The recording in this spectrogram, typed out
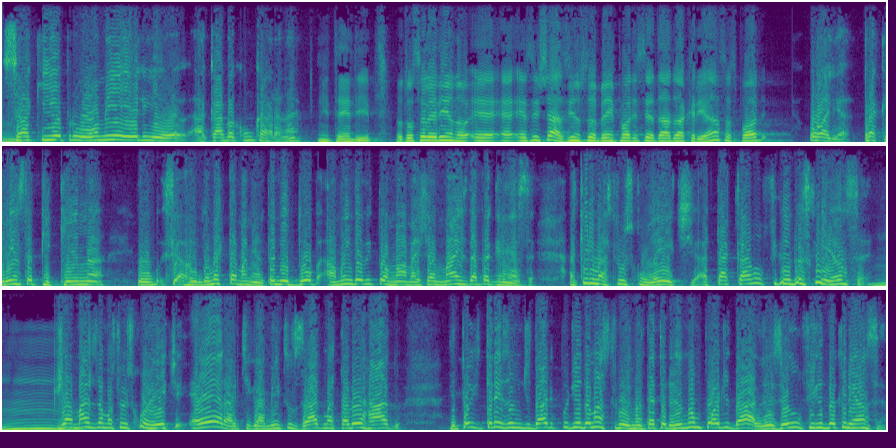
Só que para o homem ele é, acaba com o cara, né? Entendi. Doutor Celerino, é, é, esses chazinhos também podem ser dados a crianças? Pode? Olha, para criança pequena, eu, se a mãe que está amamentando, eu dou, a mãe deve tomar, mas jamais dá para criança. Aquele mastruz com leite atacava o fígado das crianças. Jamais dá mastruz com leite. Era antigamente usado, mas estava errado. Depois de três anos de idade podia dar mastruz, mas até três anos não pode dar, lesiona o fígado da criança.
